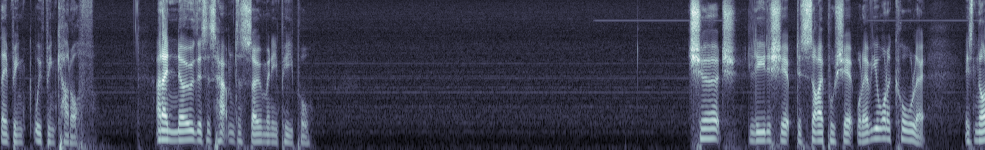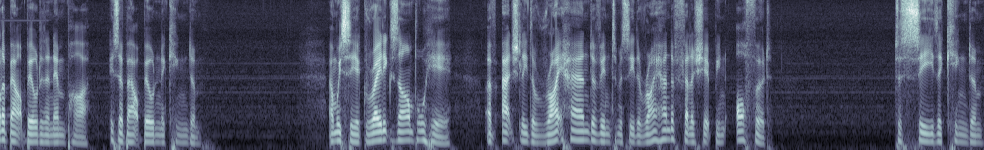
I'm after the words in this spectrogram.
they've been we've been cut off. And I know this has happened to so many people. Church, leadership, discipleship, whatever you want to call it, is not about building an empire, it's about building a kingdom. And we see a great example here of actually the right hand of intimacy, the right hand of fellowship being offered to see the kingdom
